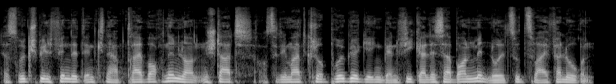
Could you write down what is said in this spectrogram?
Das Rückspiel findet in knapp drei Wochen in London statt. Außerdem hat Club Brügge gegen Benfica Lissabon mit 0 zu 2 verloren.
